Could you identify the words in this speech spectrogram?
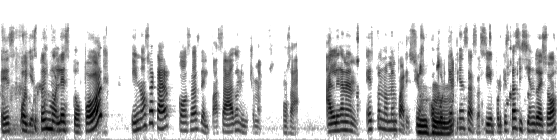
es, oye, estoy molesto por, y no sacar cosas del pasado, ni mucho menos. O sea, al grano, esto no me pareció. ¿O por qué piensas así? ¿Por qué estás diciendo eso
